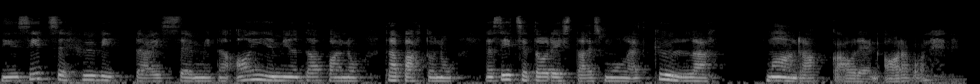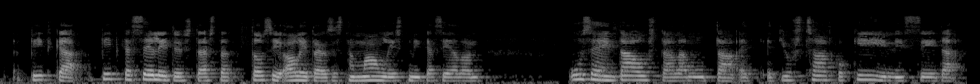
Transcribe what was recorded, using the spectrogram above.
niin sit se hyvittäisi sen, mitä aiemmin on tapannut, tapahtunut, ja sit se todistaisi mulle, että kyllä, mä oon rakkauden arvoinen. Pitkä, pitkä selitys tästä tosi alitajuisesta mallista, mikä siellä on usein taustalla, mutta et, et just saatko kiinni siitä,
